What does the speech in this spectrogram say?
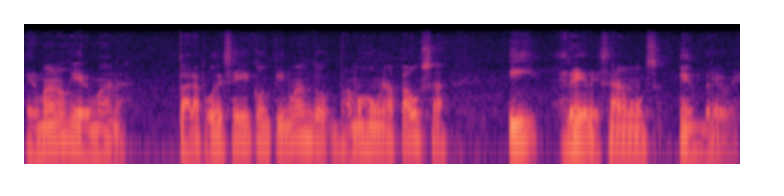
Hermanos y hermanas, para poder seguir continuando, vamos a una pausa y regresamos en breve.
